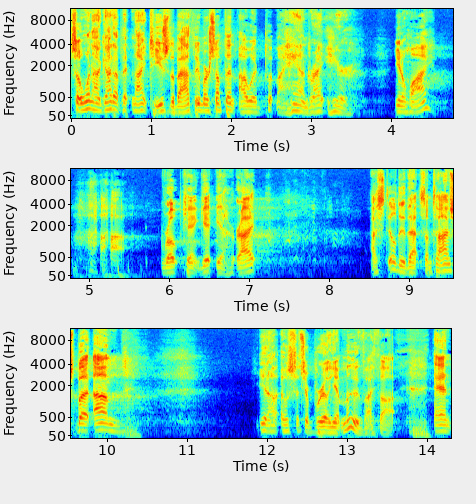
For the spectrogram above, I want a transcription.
So when I got up at night to use the bathroom or something, I would put my hand right here. You know why? rope can't get you, right? I still do that sometimes, but um, you know, it was such a brilliant move, I thought. And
